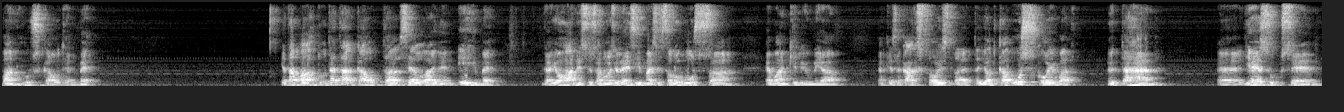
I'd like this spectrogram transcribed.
vanhurskautemme. Ja tapahtuu tätä kautta sellainen ihme, mitä Johannes jo sanoi siellä ensimmäisessä luvussaan evankeliumia ja kesä 12, että jotka uskoivat nyt tähän Jeesukseen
